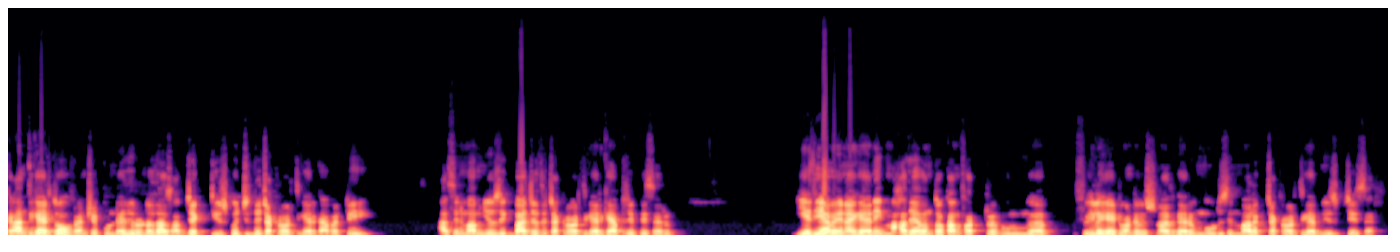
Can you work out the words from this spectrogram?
క్రాంతి గారితో ఫ్రెండ్షిప్ ఉండేది. రెండోది ఆ సబ్జెక్ట్ తీసుకొచ్చిందే చక్రవర్తి గారు కాబట్టి ఆ సినిమా మ్యూజిక్ బాధ్యత చక్రవర్తి గారికి అప్పచెప్పేశారు. ఏది ఏవైనా కానీ మహాదేవంతో కంఫర్టబుల్గా ఫీల్ అయ్యేటువంటి విశ్వనాథ్ గారు మూడు సినిమాలకు చక్రవర్తి గారు మ్యూజిక్ చేశారు.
